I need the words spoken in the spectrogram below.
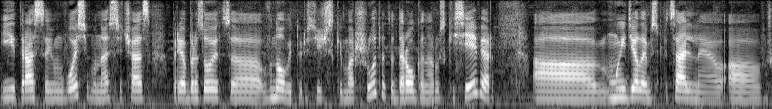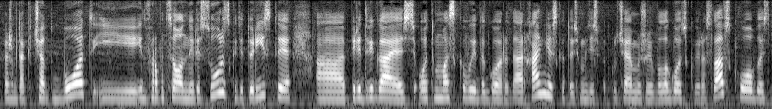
и трасса М8 у нас сейчас преобразуется в новый туристический маршрут, это дорога на русский север. Э, мы делаем специальный, э, скажем так, чат-бот и информационный ресурс, где туристы, э, передвигаясь от Москвы до города Архангельска, то есть мы здесь подключаем уже и Вологодскую, и Ярославскую область,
